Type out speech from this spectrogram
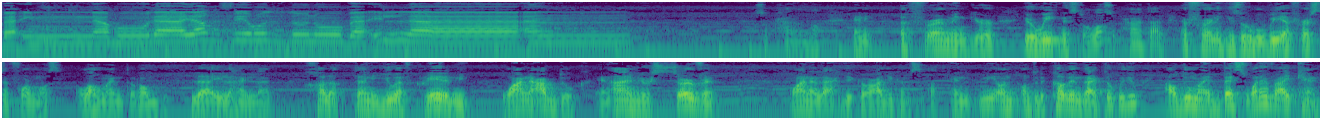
فإنه لا يغفر الذنوب إلا أنت. Subhanallah. And affirming your, your weakness to Allah subhanahu wa ta'ala. Affirming His rububiyyah first and foremost. Allahumma anta rabbi. La ilaha illa. Khalaqtani. You have created me. Wa ana abduk. And I am your servant. Wa ana la ahdika wa adika mastata. And me on, onto the covenant that I took with you, I'll do my best, whatever I can.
